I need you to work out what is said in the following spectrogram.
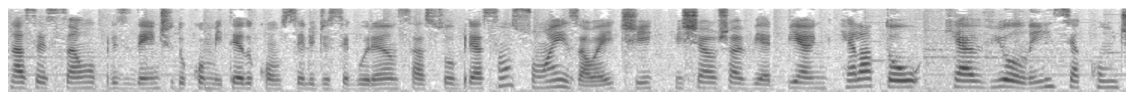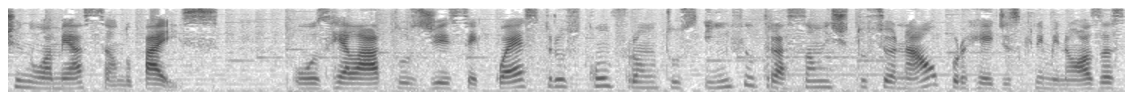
Na sessão, o presidente do Comitê do Conselho de Segurança sobre as sanções ao Haiti, Michel Xavier Biang, relatou que a violência continua ameaçando o país. Os relatos de sequestros, confrontos e infiltração institucional por redes criminosas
